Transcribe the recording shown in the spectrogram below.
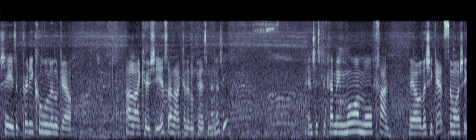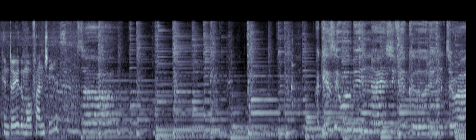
She is a pretty cool little girl. I like who she is. I like her little personality and she's becoming more and more fun. The older she gets, the more she can do, the more fun she is. I guess it would be nice if you could interrupt.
